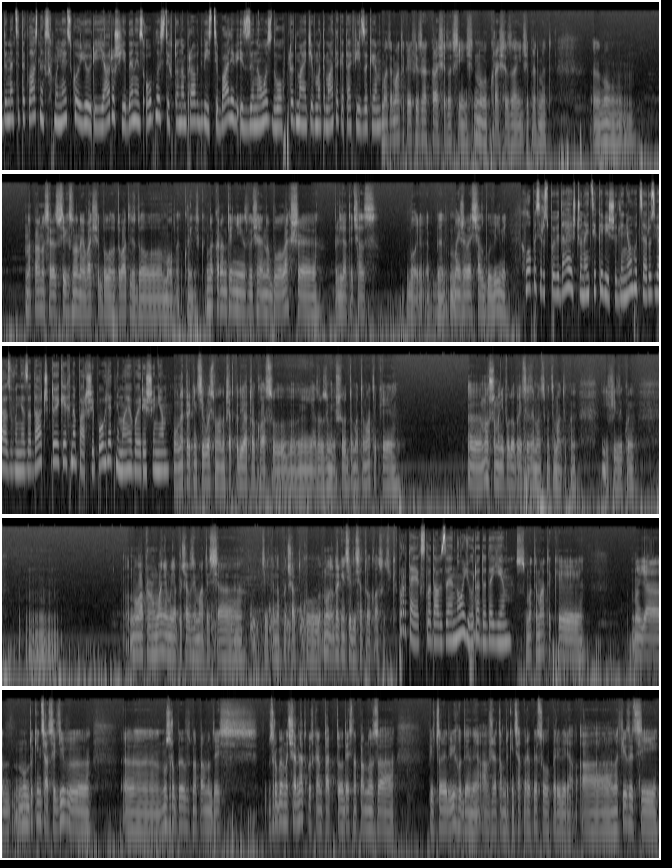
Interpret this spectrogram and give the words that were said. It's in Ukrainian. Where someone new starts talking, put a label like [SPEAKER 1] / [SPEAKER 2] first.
[SPEAKER 1] Одинадцятикласник з Хмельницького Юрій Ярош єдиний з області, хто набрав 200 балів із ЗНО з двох предметів математики та фізики.
[SPEAKER 2] Математика і фізика краще за всі інші, ну, краще за інші предмети. Е, Ну, напевно, серед всіх зон найважче було готуватись до мови української. На карантині, звичайно, було легше приділяти час, бо якби майже весь час був вільний.
[SPEAKER 1] Хлопець розповідає, що найцікавіше для нього це розв'язування задач, до яких на перший погляд немає вирішення.
[SPEAKER 2] Ну, Наприкінці 8 на початку 9 класу е, я зрозумів, що до математики, е, ну, що мені подобається займатися математикою і фізикою. Ну, а програмуванням я почав займатися тільки на початку, ну, наприкінці 10 класу тільки.
[SPEAKER 1] Про те, як складав ЗНО, Юра додає.
[SPEAKER 2] З математики ну, я ну, до кінця сидів, е, е, ну, зробив, напевно, десь. Зробив на чернетку, скажімо так, то десь, напевно, за півтори-дві години, а вже там до кінця переписував, перевіряв. А на фізиці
